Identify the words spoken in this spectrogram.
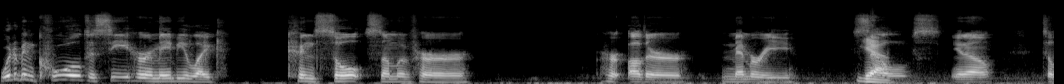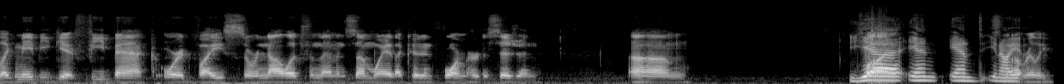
would have been cool to see her maybe like consult some of her her other memory Yeah. selves, you know, to like maybe get feedback or advice or knowledge from them in some way that could inform her decision. Um, Yeah, and and you know, not I, really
